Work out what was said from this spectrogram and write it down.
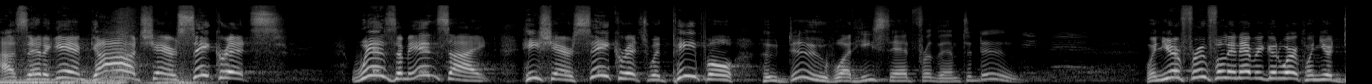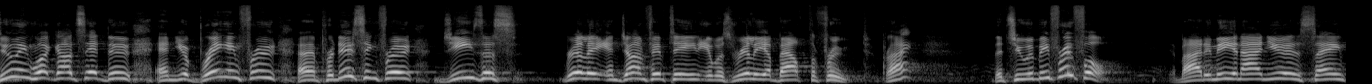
I said again, God shares secrets, wisdom, insight. He shares secrets with people who do what He said for them to do. When you're fruitful in every good work, when you're doing what God said do, and you're bringing fruit and producing fruit, Jesus really, in John 15, it was really about the fruit, right? That you would be fruitful. Abide in me and I in you is the same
